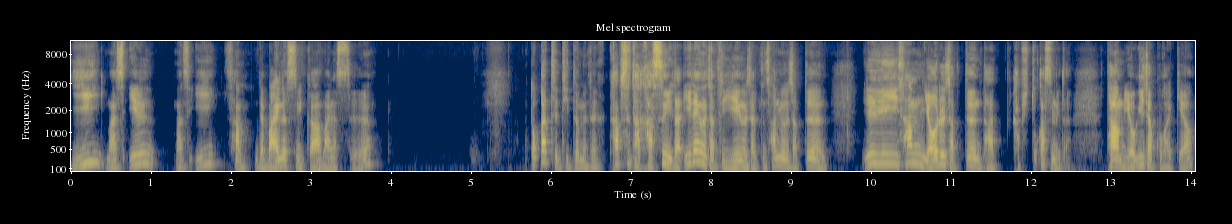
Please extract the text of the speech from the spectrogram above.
2, 마이너스 1, 마이너스 2, 3. 근데 마이너스니까 마이너스. 똑같은 디터미넌트 값이 다 같습니다. 1행을 잡든 2행을 잡든 3행을 잡든 1, 2, 3, 열을 잡든 다 값이 똑같습니다. 다음 여기 잡고 갈게요.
